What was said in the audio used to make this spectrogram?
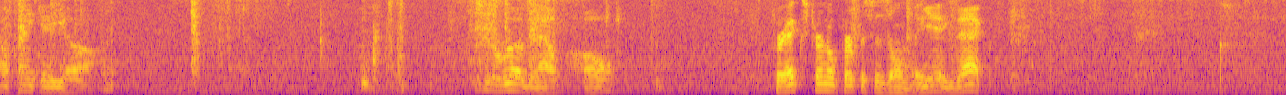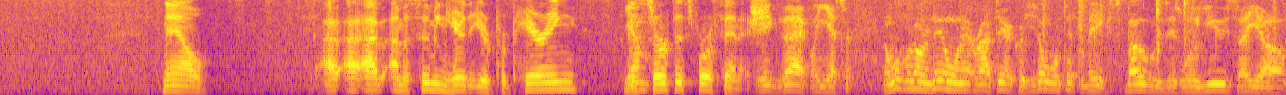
I'll take a little bit of rubbing alcohol. For external purposes only. Yeah, exactly. Now, I, I, I'm assuming here that you're preparing the Yeah. surface for a finish. Exactly, yes, sir. And what we're going to do on that right there, because you don't want that to be exposed, is we'll use a, uh,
